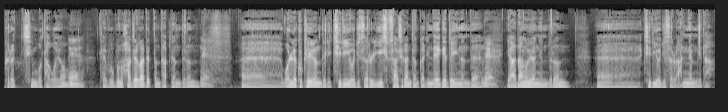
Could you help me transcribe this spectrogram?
그렇지 못하고요. 네. 대부분 화제가 됐던 답변들은 네. 에, 원래 국회의원들이 질의 요지서를 24시간 전까지 내게 돼 있는데 네. 야당 의원님들은 에, 질의 요지서를 안 냅니다.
